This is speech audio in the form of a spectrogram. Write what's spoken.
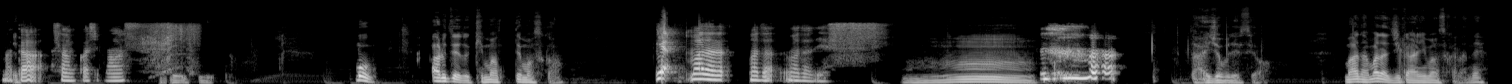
また参加します。もう、ある程度決まってますか？いや、まだ、まだ、まだです。うーん。大丈夫ですよ。まだまだ時間ありますからね。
